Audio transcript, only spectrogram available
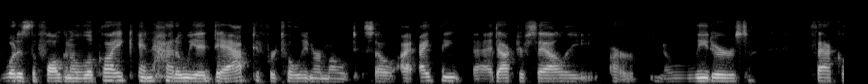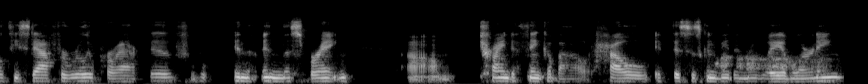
what is the fall going to look like and how do we adapt if we're totally remote. So I, I think that Dr. Sally, our you know leaders, faculty, staff were really proactive in the, in the spring, um, trying to think about how if this is going to be the new way of learning,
